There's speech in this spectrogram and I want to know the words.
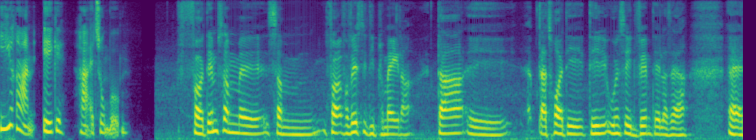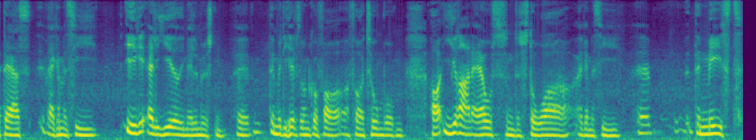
Iran ikke har atomvåben? For dem, som, øh, som for, for vestlige diplomater, der, øh, der tror jeg, det, det uanset hvem det ellers er, er deres, hvad kan man sige, ikke allieret i Mellemøsten. Øh, det vil de helst undgå for, for atomvåben. Og Iran er jo sådan det store, hvad kan man sige, øh, den mest,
